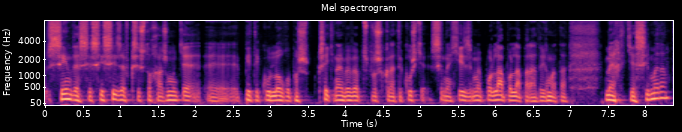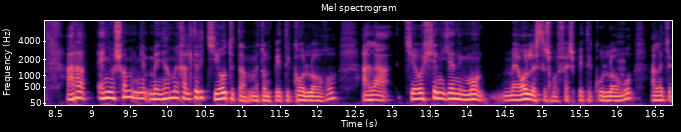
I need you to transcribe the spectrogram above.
σύνδεσης ή σύζευξης στοχασμού και ε, ποιητικού λόγου, όπως ξεκινάει βέβαια από τους προσοκρατικούς και συνεχίζει με πολλά πολλά παραδείγματα μέχρι και σήμερα. Άρα ένιωσα με μια μεγαλύτερη οικειότητα με τον ποιητικό λόγο, αλλά και όχι εν γέννη με όλες τις μορφές ποιητικού λόγου, αλλά και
